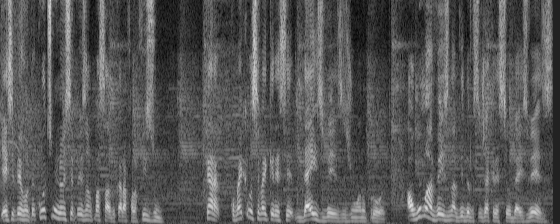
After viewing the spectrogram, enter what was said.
E aí você pergunta, quantos milhões você fez no ano passado? O cara fala, fiz um. Cara, como é que você vai crescer 10 vezes de um ano para o outro? Alguma vez na vida você já cresceu 10 vezes?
